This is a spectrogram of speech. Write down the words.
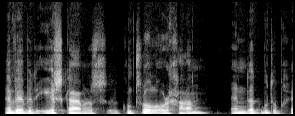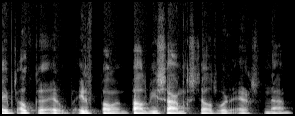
En we hebben de Eerste Kamer als eh, controleorgaan. En dat moet op een gegeven moment ook eh, op een bepaalde manier samengesteld worden, ergens vandaan.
